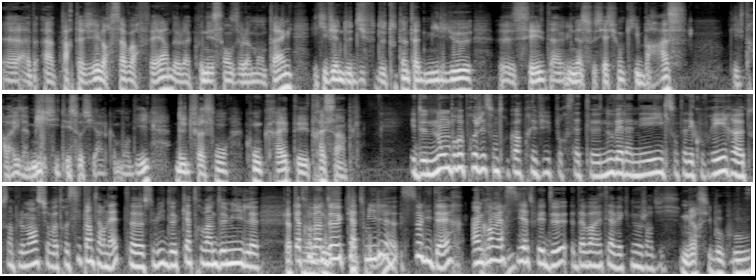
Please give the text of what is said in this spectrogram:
euh, à, partager leur savoir-faire, de la connaissance de la montagne, et qui viennent de, de tout un tas de milieux. Euh, c'est une association qui brasse, qui travaille la mixité sociale, comme on dit, d'une façon concrète et très simple. Et de nombreux projets sont encore prévus pour cette nouvelle année. Ils sont à découvrir euh, tout simplement sur votre site internet, celui de 82 000, 82 4000 solidaires. Un grand merci à tous les deux d'avoir été avec nous aujourd'hui. Merci beaucoup.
